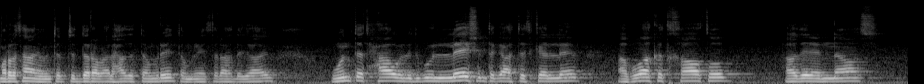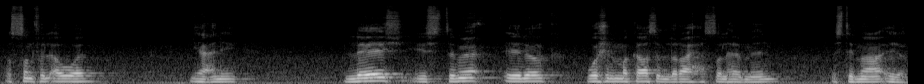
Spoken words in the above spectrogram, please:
مرة ثانية وأنت بتتدرب على هذا التمرين تمرين ثلاث دقائق وأنت تحاول تقول ليش أنت قاعد تتكلم؟ أبغاك تخاطب هذه الناس الصنف الأول. يعني ليش يستمع إلك وش المكاسب اللي راح يحصلها من استماعه إلك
